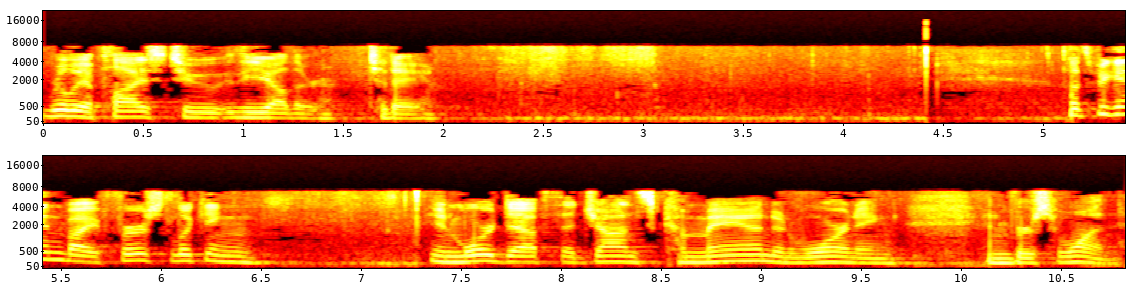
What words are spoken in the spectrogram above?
really applies to the other today. Let's begin by first looking in more depth at John's command and warning in verse 1.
